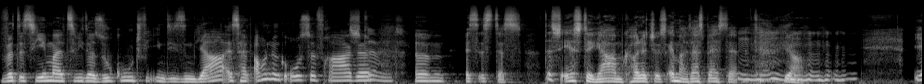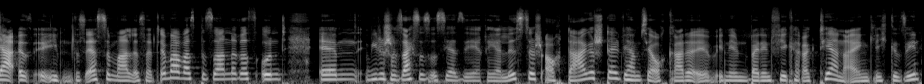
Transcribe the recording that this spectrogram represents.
wird es jemals wieder so gut wie in diesem Jahr? Ist halt auch eine große Frage. Stimmt. Ähm, es ist das, das erste Jahr im College ist immer das Beste. Ja. Ja, es, eben, das erste Mal ist halt immer was Besonderes und ähm, wie du schon sagst, es ist ja sehr realistisch auch dargestellt. Wir haben es ja auch gerade in den, bei den vier Charakteren eigentlich gesehen,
